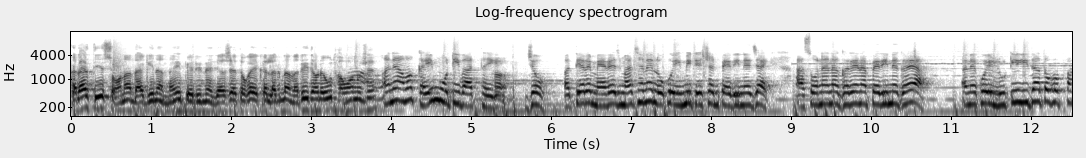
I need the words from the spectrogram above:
કદાચ એ સોના દાગીના નહીં પહેરીને જશે તો કઈ લગ્ન નથી થવાનું એવું થવાનું છે? અને આમાં કઈ મોટી વાત થઈ ગઈ? જો અત્યારે મેરેજમાં છે ને લોકો ઇમિટેશન પહેરીને જાય. આ સોનાના ઘરેણા પહેરીને ગયા અને કોઈ લૂંટી લીધા તો પપ્પા?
